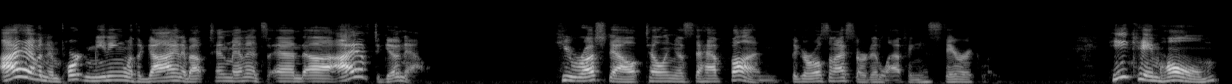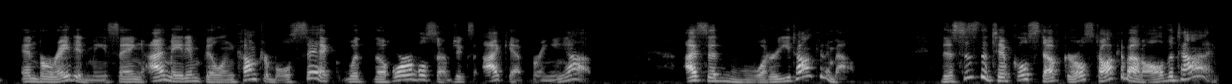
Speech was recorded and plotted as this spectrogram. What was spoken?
I have an important meeting with a guy in about ten minutes, and uh, I have to go now." He rushed out, telling us to have fun. The girls and I started laughing hysterically. He came home and berated me, saying I made him feel uncomfortable, sick with the horrible subjects I kept bringing up. I said, What are you talking about? This is the typical stuff girls talk about all the time.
